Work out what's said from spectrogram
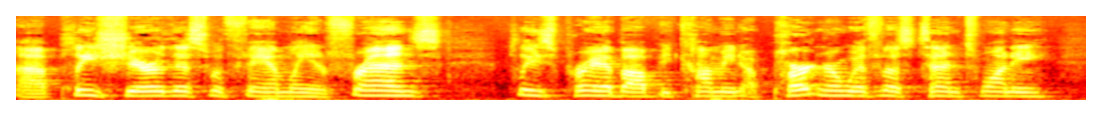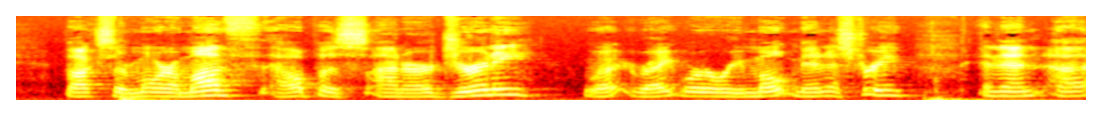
Uh, please share this with family and friends. Please pray about becoming a partner with us 10, 20 bucks or more a month. Help us on our journey, right? We're a remote ministry. And then uh,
